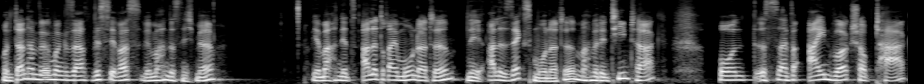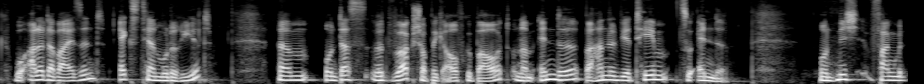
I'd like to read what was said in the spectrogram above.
Und dann haben wir irgendwann gesagt, wisst ihr was, wir machen das nicht mehr wir machen jetzt alle drei Monate, nee, alle sechs Monate, machen wir den Teamtag. Und es ist einfach ein Workshop-Tag, wo alle dabei sind, extern moderiert. Ähm, und das wird workshoppig aufgebaut und am Ende behandeln wir Themen zu Ende. Und nicht fangen mit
